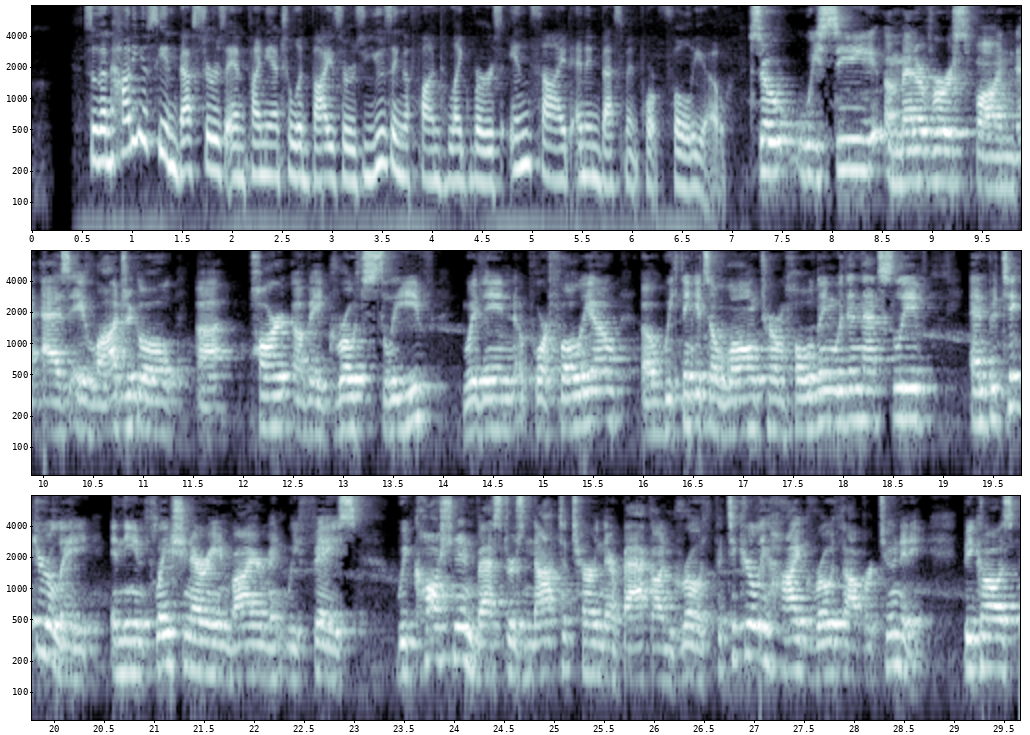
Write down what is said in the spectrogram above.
So then how do you see investors and financial advisors using a fund like VERS inside an investment portfolio? So we see a metaverse fund as a logical uh, part of a growth sleeve within a portfolio. Uh, we think it's a long-term holding within that sleeve. And particularly in the inflationary environment we face, we caution investors not to turn their back on growth, particularly high growth opportunity, because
